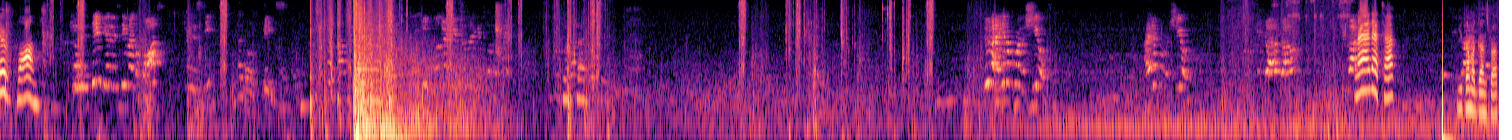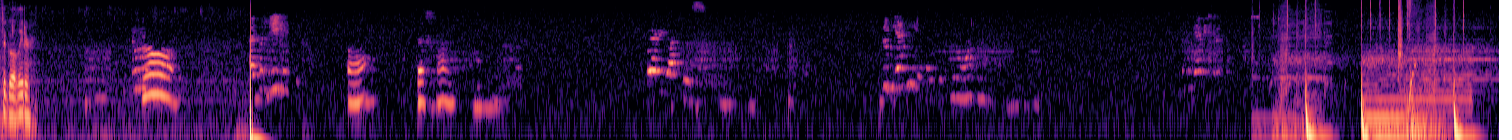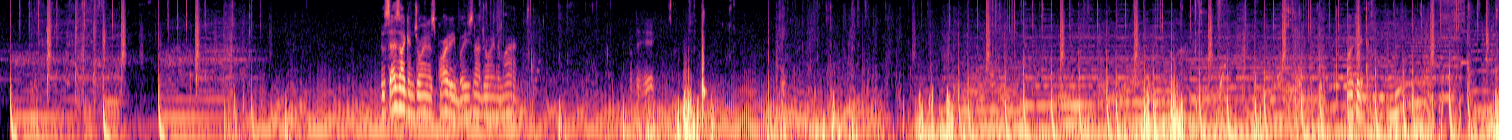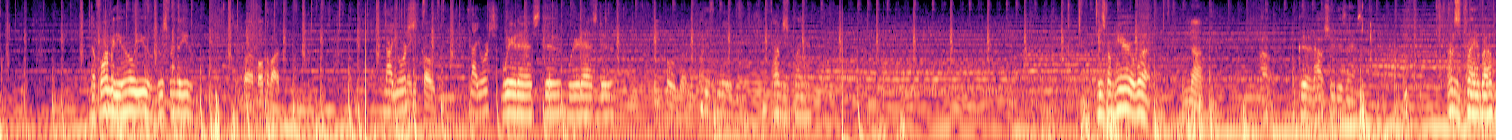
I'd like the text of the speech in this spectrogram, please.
Here, bombs. Yo, this team getting Steve like a boss? Yo, this team like a beast. Keep those right here, those right here, those right here. Dude, I hit him for the shield. I hit him for the shield. You got him, got him. You got Can I have that attack? You got my guns, bro. I have to go later. No. Oh. That's fine. It says I can join his party, but he's not joining mine. What the heck? Okay. Deformity, who are you? Whose friend are you? But both of our Not yours. niggas cold. Not yours. Weird ass dude. Weird ass dude. He's cool, bro. He's fine. This nigga. I'm just playing. He's from here or what? Nah. Oh, good. I'll shoot his ass. I'm just playing, bro.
